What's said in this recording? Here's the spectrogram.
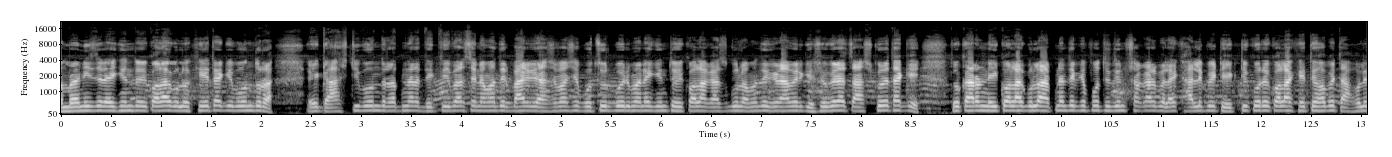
আমরা নিজেরাই কিন্তু এই কলাগুলো খেয়ে থাকি, বন্ধুরা। এই গাছটি বন্ধুরা, আপনারা দেখতেই পারছেন আমাদের বাড়ির আশেপাশে প্রচুর পরিমাণে কিন্তু এই কলা গাছগুলো আমাদের গ্রামের কৃষকেরা চাষ করে থাকে। তো কারণ এই কলাগুলো আপনাদেরকে প্রতিদিন সকালবেলায় খালি পেটে একটি করে কলা খেতে হবে, তাহলে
